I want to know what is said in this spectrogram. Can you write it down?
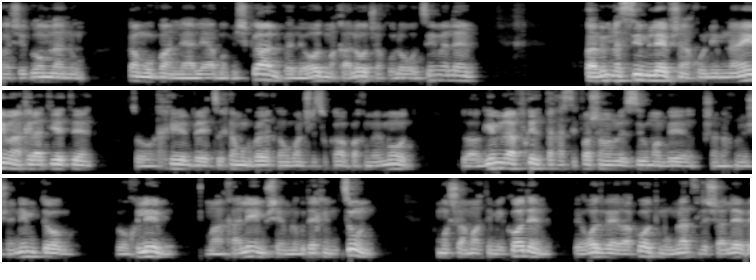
מה שיגרום לנו כמובן לעלייה במשקל ולעוד מחלות שאנחנו לא רוצים אליהן. חייבים לשים לב שאנחנו נמנעים מאכילת יתר וצריכה מוגברת כמובן של סוכר ופחמימות, דואגים להפחית את החשיפה שלנו לזיהום אוויר כשאנחנו ישנים טוב ואוכלים מאכלים שהם נוגדי חמצון, כמו שאמרתי מקודם, פירות וירקות מומלץ לשלב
